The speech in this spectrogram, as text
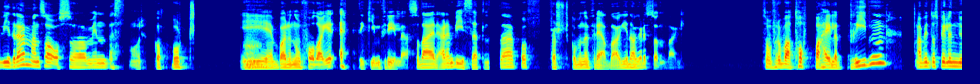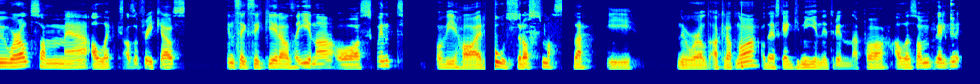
videre, men så har også min bestemor gått bort i bare noen få dager etter Kim Friele. Så der er det en bisettelse på førstkommende fredag. I dag er det søndag. Sånn for å bare toppe hele driten. Jeg har begynt å spille New World sammen med Alex, altså Freakhouse, Insektsikker, altså Ina, og Squint. Og vi har koser oss masse i New World akkurat nå, og det skal jeg gni inn i trynene på alle som velger å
